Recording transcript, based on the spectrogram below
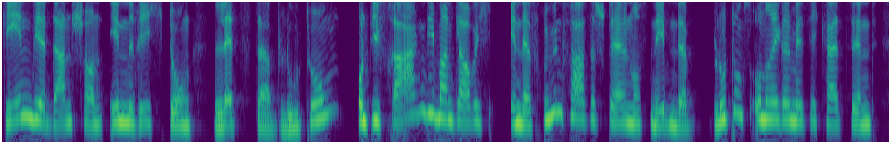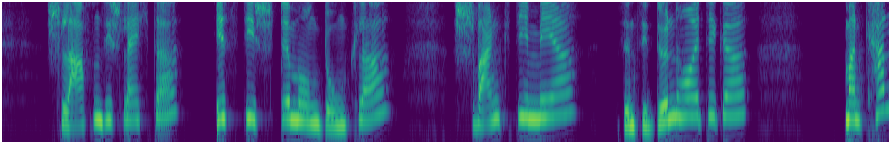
gehen wir dann schon in Richtung letzter Blutung. Und die Fragen, die man, glaube ich, in der frühen Phase stellen muss, neben der Blutungsunregelmäßigkeit sind, schlafen Sie schlechter? Ist die Stimmung dunkler? Schwankt die mehr? Sind sie dünnhäutiger? Man kann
